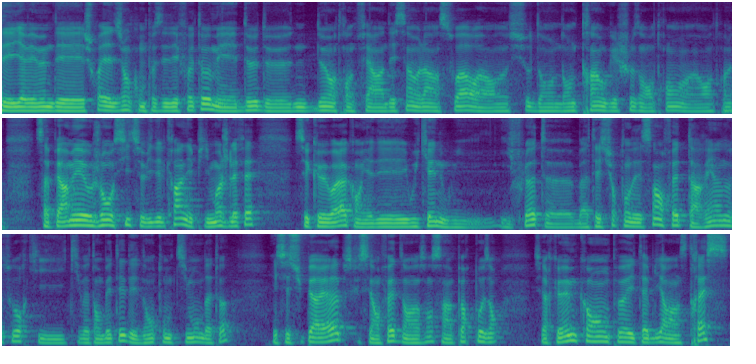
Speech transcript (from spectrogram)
il y avait même des. Je crois qu'il y a des gens qui ont posé des photos, mais deux, de, deux en train de faire un dessin voilà, un soir en- sur- dans, dans le train ou quelque chose en rentrant, euh, en rentrant. Ça permet aux gens aussi de se vider le crâne, et puis moi je l'ai fait. C'est que voilà, quand il y a des week-ends où il, il flotte, euh, bah, t'es sur ton dessin, en fait, t'as rien autour qui, qui va t'embêter, t'es dans ton petit monde à toi. Et c'est super agréable parce que c'est en fait, dans un sens, c'est un peu reposant. C'est-à-dire que même quand on peut établir un stress,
